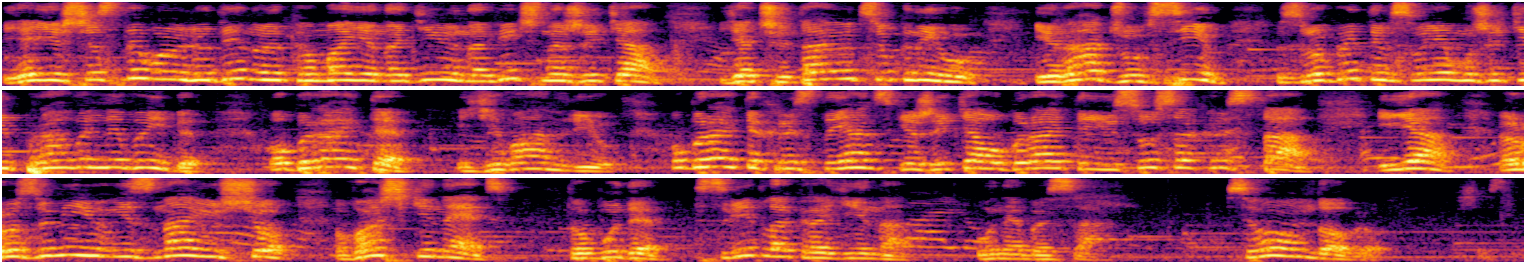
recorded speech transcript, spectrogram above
я є щасливою людиною, яка має надію на вічне життя. Я читаю цю книгу і раджу всім зробити в своєму житті правильний вибір. Обирайте Євангелію, обирайте християнське життя, обирайте Ісуса Христа. І я розумію і знаю, що ваш кінець то буде світла країна у небесах. Всього вам доброго. Щасливо.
